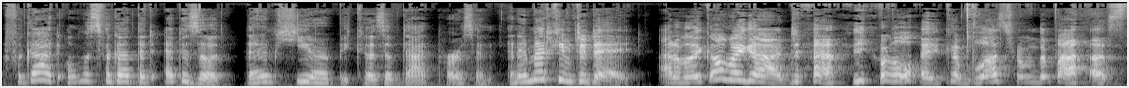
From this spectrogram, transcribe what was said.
forgot, almost forgot that episode that I'm here because of that person. And I met him today. And I'm like, oh my God, you're like a blast from the past.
